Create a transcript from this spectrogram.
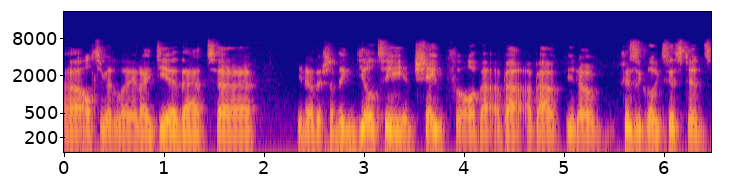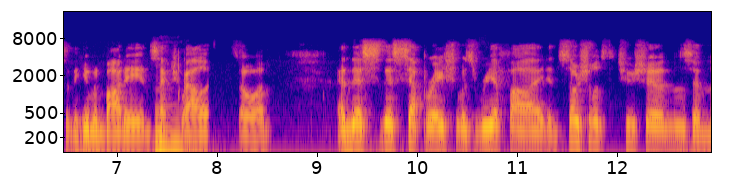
uh, ultimately an idea that. Uh, you know, there's something guilty and shameful about about about you know physical existence and the human body and mm-hmm. sexuality mm-hmm. and so on and this this separation was reified in social institutions and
